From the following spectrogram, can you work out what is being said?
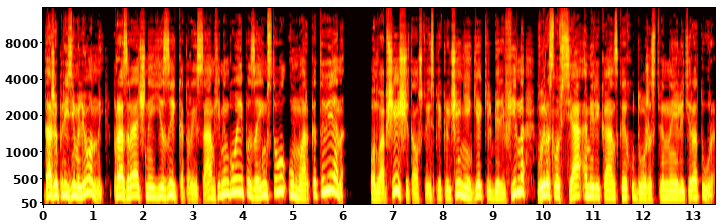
даже приземленный, прозрачный язык, который сам Хемингуэй позаимствовал у Марка Твена. Он вообще считал, что из приключений Геккельбери Финна выросла вся американская художественная литература.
